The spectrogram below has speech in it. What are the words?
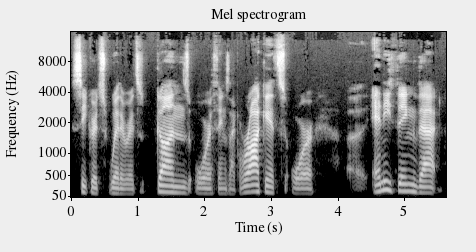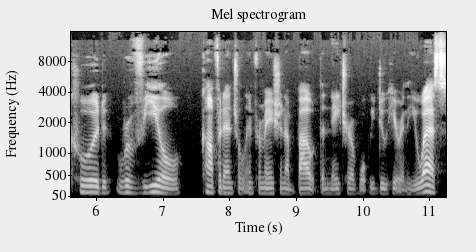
secrets, whether it's guns or things like rockets or uh, anything that could reveal confidential information about the nature of what we do here in the U.S.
